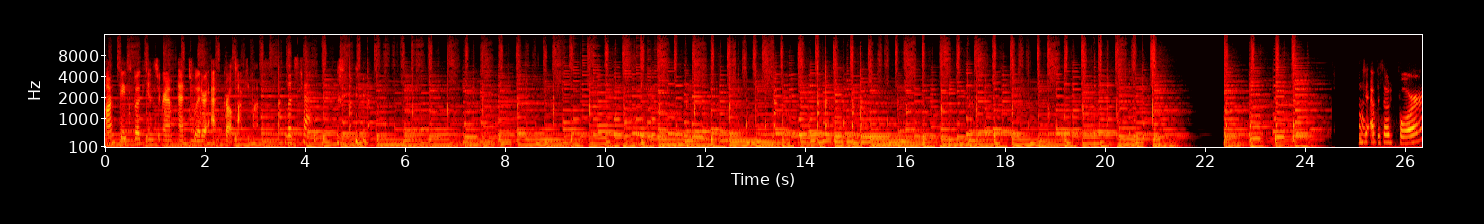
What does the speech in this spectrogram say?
on Facebook, Instagram, and Twitter at Girl Talk y Más. Let's chat. episode four.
